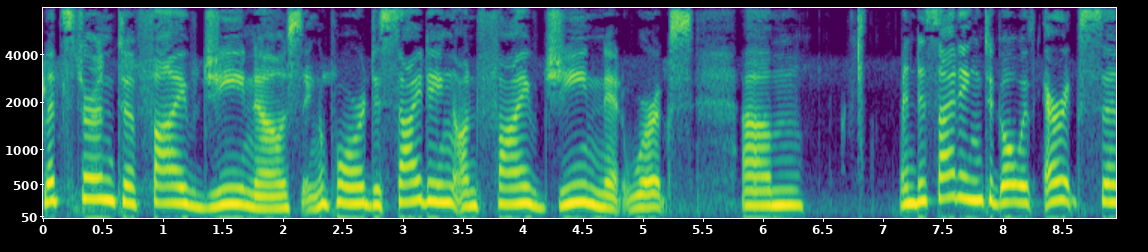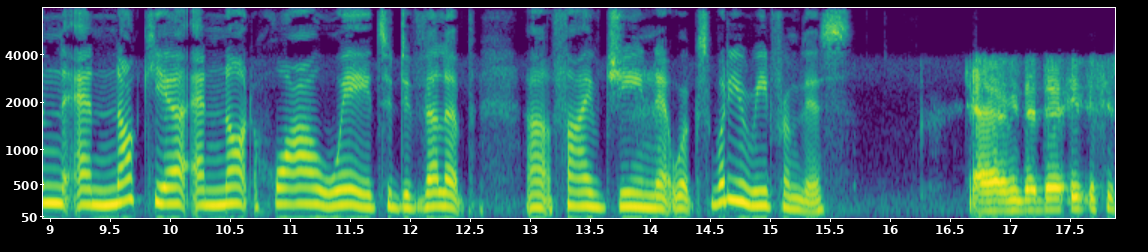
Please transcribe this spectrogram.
Let's turn to 5G now. Singapore deciding on 5G networks. Um, and deciding to go with Ericsson and Nokia and not Huawei to develop uh, 5G networks. What do you read from this? I mean, the, the, if you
